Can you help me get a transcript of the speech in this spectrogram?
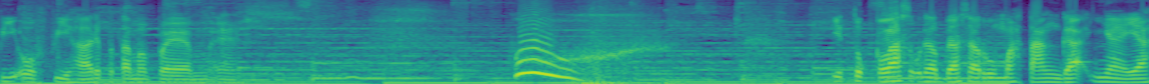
POV hari pertama PMS Huh. Itu kelas udah berasa rumah tangganya ya.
